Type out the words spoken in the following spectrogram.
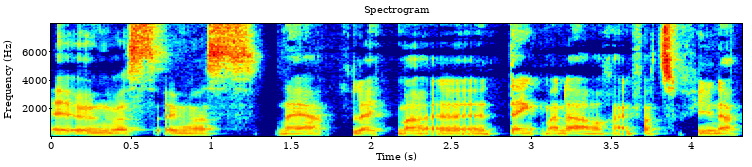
äh, irgendwas, irgendwas, naja, vielleicht ma, äh, denkt man da auch einfach zu viel nach.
